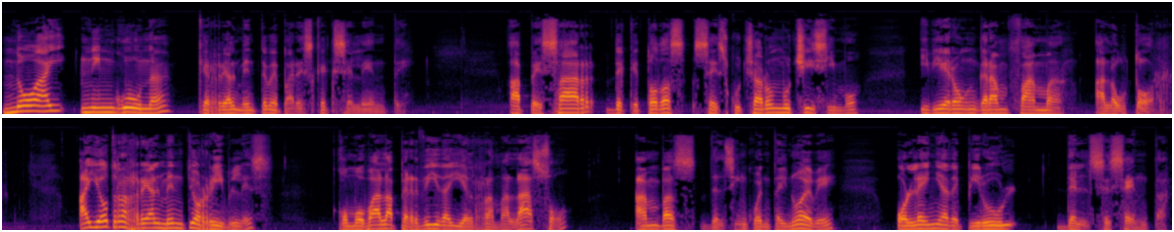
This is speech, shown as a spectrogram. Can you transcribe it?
no hay ninguna que realmente me parezca excelente. A pesar de que todas se escucharon muchísimo y dieron gran fama al autor. Hay otras realmente horribles, como Bala Perdida y El Ramalazo, ambas del 59, o Leña de Pirul del 60.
